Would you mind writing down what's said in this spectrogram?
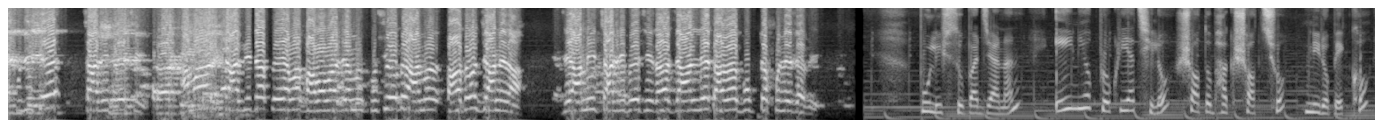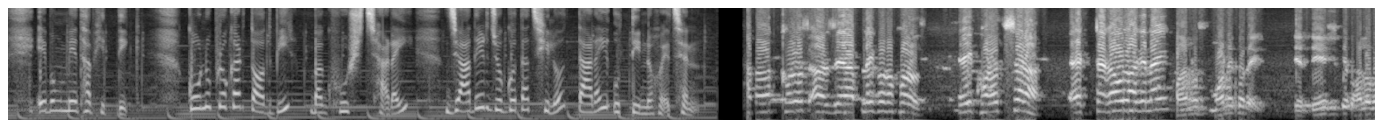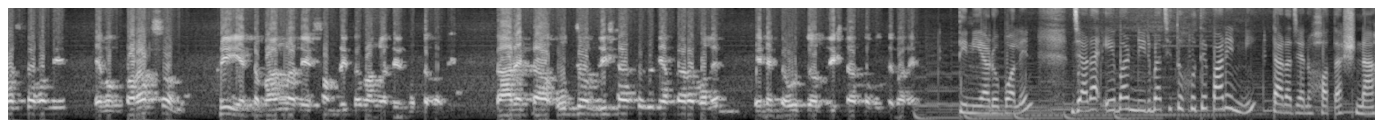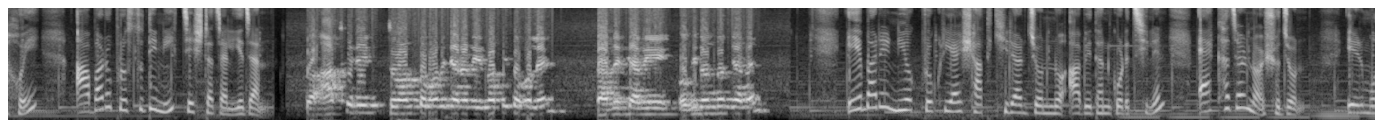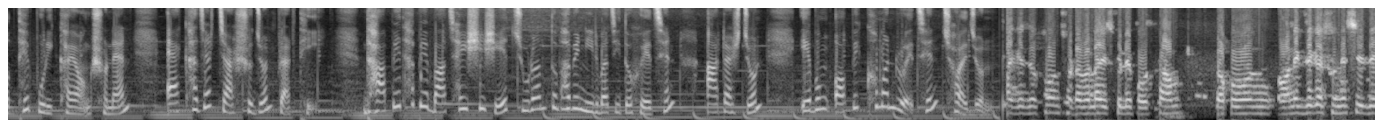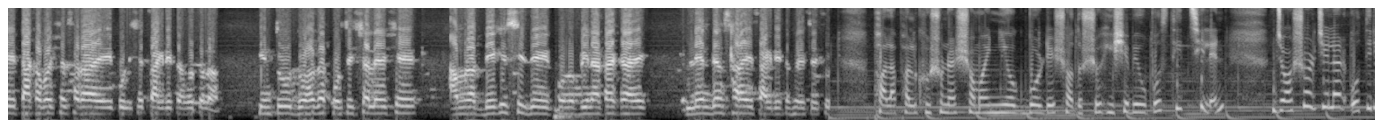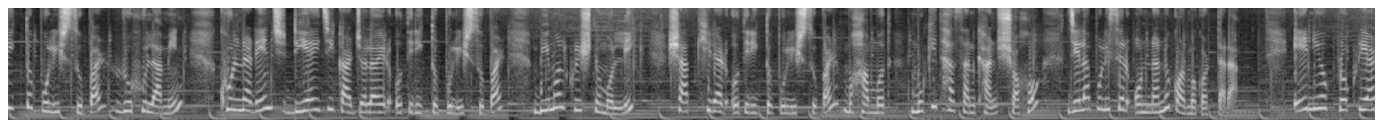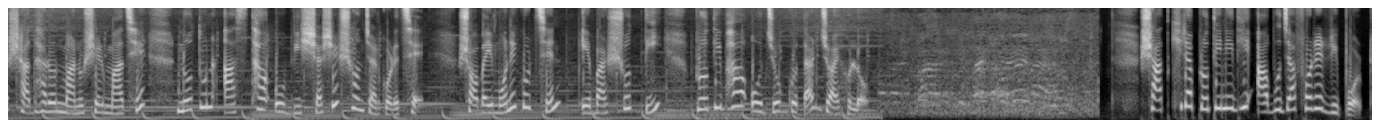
পুলিশে চাকরি পেয়েছি। আমার চাকরিটা পেয়ে আমার বাবা মা যেমন খুশি হবে আমার তারা তো জানে না যে আমি চাকরি পেয়েছি। তারা জানলে তারা বুকটা খুলে যাবে। পুলিশ সুপার জানান এই নিয়োগ প্রক্রিয়া ছিল শতভাগ স্বচ্ছ নিরপেক্ষ এবং মেধাভিত্তিক। কোনো প্রকার তদবির বা ঘুষ ছাড়াই যাদের যোগ্যতা ছিল তারাই উত্তীর্ণ হয়েছেন। খরচ আর যে অ্যাপ্লাই করা খরচ এই খরচ ছাড়া এক টাকাও লাগে নাই। মানুষ মনে করে যে দেশকে ভালোবাসতে হবে এবং করাপশন ফ্রি একটা বাংলাদেশ সমৃদ্ধ বাংলাদেশ হতে হবে। তার একটা উজ্জ্বল দৃষ্টান্ত যদি আপনারা বলেন এটা একটা উজ্জ্বল দৃষ্টান্ত বলতে পারেন। তিনি আরও বলেন যারা এবার নির্বাচিত হতে পারেননি তারা যেন হতাশ না হয়ে আবারও প্রস্তুতি নিয়ে চেষ্টা চালিয়ে যান। তো আজকের এই চূড়ান্ত ভাবে যারা নির্বাচিত হলেন তাদেরকে আমি অভিনন্দন জানাই। এবারের নিয়োগ প্রক্রিয়ায় সাতক্ষীরার জন্য আবেদন করেছিলেন এক হাজার নয়শো জন। এর মধ্যে পরীক্ষায় অংশ নেন এক হাজার চারশো জন প্রার্থী। ধাপে ধাপে বাছাই শেষে চূড়ান্তভাবে নির্বাচিত হয়েছেন আটাশ জন এবং অপেক্ষমান রয়েছেন ছয় জন। আগে যখন ছোটবেলায় স্কুলে পড়তাম, তখন অনেক জায়গায় শুনেছি যে টাকা পয়সা ছাড়া এই পুলিশের চাকরিটা হতো না। কিন্তু দু হাজার পঁচিশ সালে এসে আমরা দেখেছি যে কোনো বিনা টাকায় লেনদেন ছাড়াই চাকরিটা হয়েছে। ফলাফল ঘোষণার সময় নিয়োগ বোর্ডের সদস্য হিসেবে উপস্থিত ছিলেন যশোর জেলার অতিরিক্ত police super Ruhul Amin, Khulna range DIG কার্যালয়ের অতিরিক্ত পুলিশ সুপার বিমল কৃষ্ণ মল্লিক, সাতক্ষীরার অতিরিক্ত পুলিশ সুপার মোহাম্মদ মুকিত হাসান খান সহ জেলা পুলিশের অন্যান্য কর্মকর্তারা। এই নিয়োগ প্রক্রিয়ার সাধারণ মানুষের মাঝে নতুন আস্থা ও বিশ্বাসের সঞ্চার করেছে। সবাই মনে করছেন, এবার সত্যি প্রতিভা ও যোগ্যতার জয় হলো। সাতক্ষীরা প্রতিনিধি আবু জাফরের রিপোর্ট।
